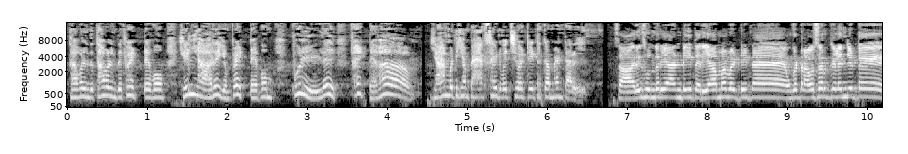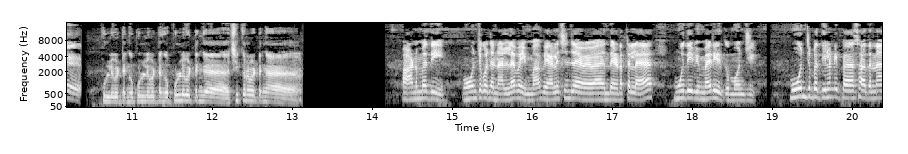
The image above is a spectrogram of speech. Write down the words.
தவழ்ந்து தவழ்ந்து வெட்டவும் எல்லாரையும் வெட்டவும் புல்லு வெட்டவும். ஏன் மட்டும் என் பேக் சைடு வச்சு வெட்டிட்டு இருக்க மெண்டல் சாரி சுந்தரி ஆண்டி தெரியாம வெட்டிட்டேன். உங்க ட்ரௌசர் கிழிஞ்சிட்டு. புல்லு வெட்டுங்க புல்லு வெட்டுங்க புல்லு வெட்டுங்க சீக்கிரம் வெட்டுங்க. அனுமதி மூஞ்சி கொஞ்சம் நல்ல வைமா வேலை செஞ்ச இந்த இடத்துல மூதேவி மாதிரி இருக்கு மூஞ்சி. மூஞ்சி பத்திலாம் நீ பேசாதனா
